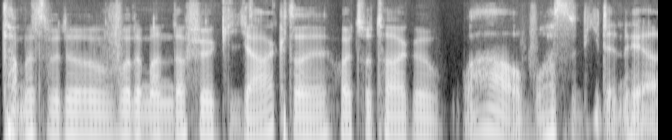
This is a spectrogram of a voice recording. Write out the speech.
Damals wurde, wurde man dafür gejagt, heutzutage, wow, wo hast du die denn her?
